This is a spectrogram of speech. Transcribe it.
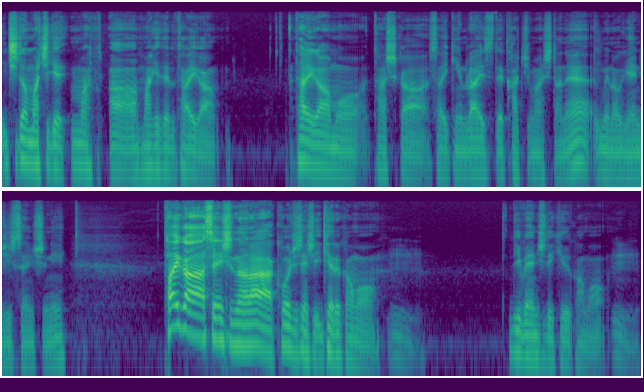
ー。一度間違え、ま、あー負けてるタイガー。タイガーも確か最近ライズで勝ちましたね。梅野源氏選手に。タイガー選手ならコージ選手いけるかも。うん。リベンジできるかも。うん。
